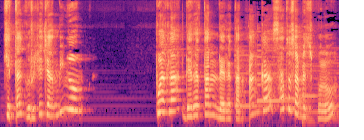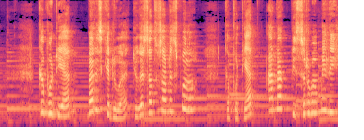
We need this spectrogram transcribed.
kita gurunya jangan bingung. Buatlah deretan-deretan angka 1 sampai 10. Kemudian baris kedua juga 1 sampai 10. Kemudian anak disuruh memilih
